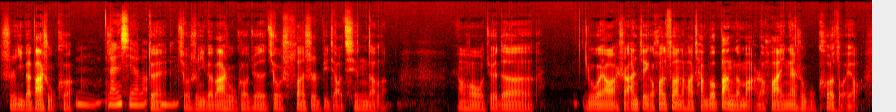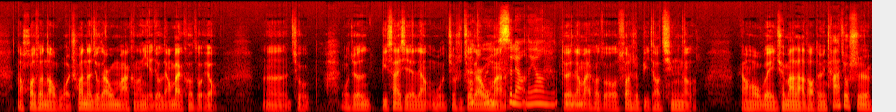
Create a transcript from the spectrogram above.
是一百八十五克。嗯，男鞋了。对，嗯就是一百八十五克，我觉得就算是比较轻的了。然后我觉得，如果要是按这个换算的话，差不多半个码的话，应该是五克左右。那换算到我穿的九点五码，可能也就两百克左右。嗯，就我觉得比赛鞋两五就是九点五码，四两的样子。对，嗯两百克左右算是比较轻的了。然后为全马打造，等于它就是，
